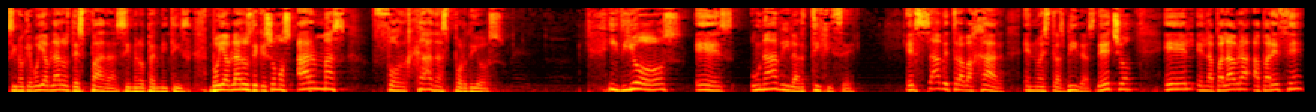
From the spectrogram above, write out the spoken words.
sino que voy a hablaros de espadas, si me lo permitís. Voy a hablaros de que somos armas forjadas por Dios. Y Dios es un hábil artífice. Él sabe trabajar en nuestras vidas. De hecho, Él en la palabra aparece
